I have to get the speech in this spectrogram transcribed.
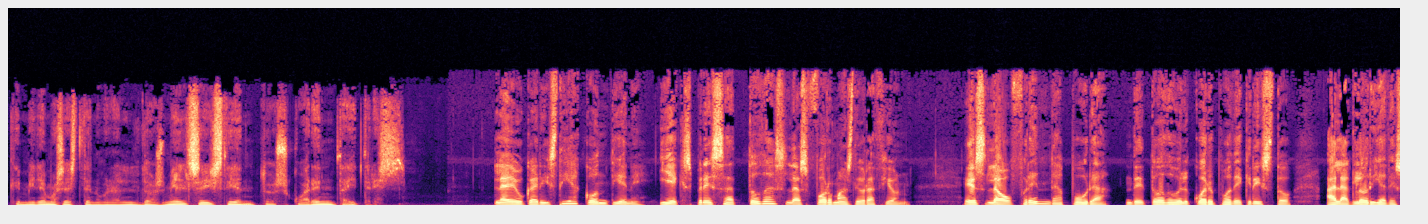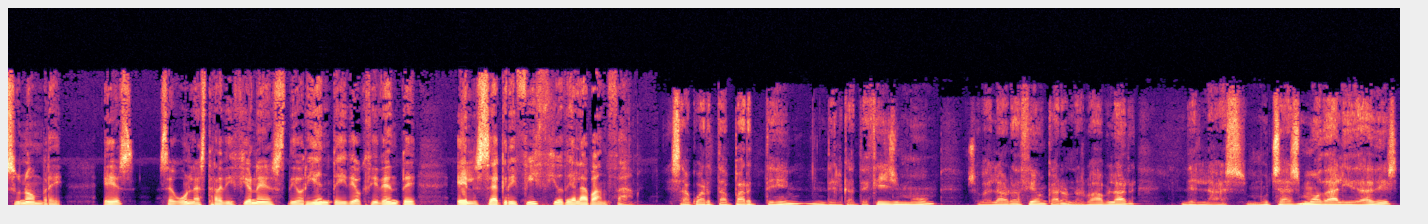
que miremos este número, el 2643. La Eucaristía contiene y expresa todas las formas de oración. Es la ofrenda pura de todo el cuerpo de Cristo a la gloria de su nombre. Es, según las tradiciones de Oriente y de Occidente, el sacrificio de alabanza. Esa cuarta parte del catecismo sobre la oración, claro, nos va a hablar de las muchas modalidades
